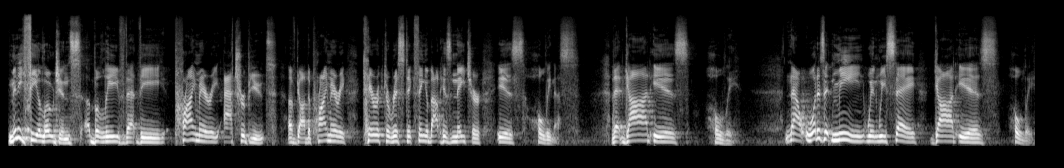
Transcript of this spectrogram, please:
Many theologians believe that the primary attribute of God, the primary characteristic thing about his nature is holiness. That God is holy. Now, what does it mean when we say God is holy?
